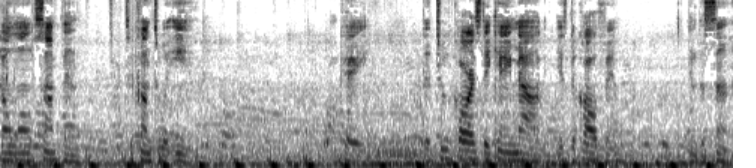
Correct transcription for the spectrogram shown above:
don't want something to come to an end. Okay. The two cards that came out is the coffin and the sun.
